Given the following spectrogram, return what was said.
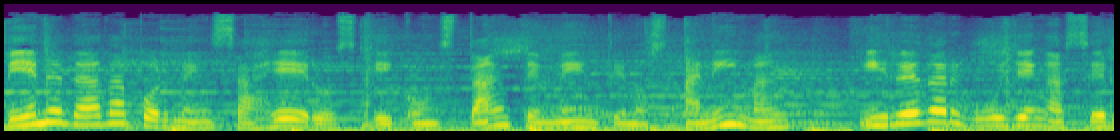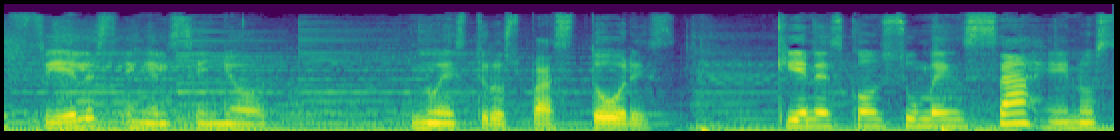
viene dada por mensajeros que constantemente nos animan y redarguyen a ser fieles en el Señor, nuestros pastores, quienes con su mensaje nos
